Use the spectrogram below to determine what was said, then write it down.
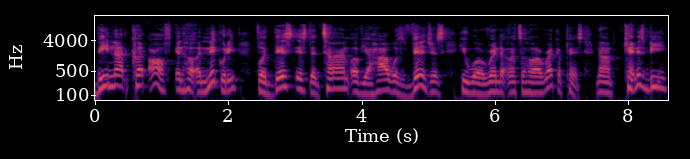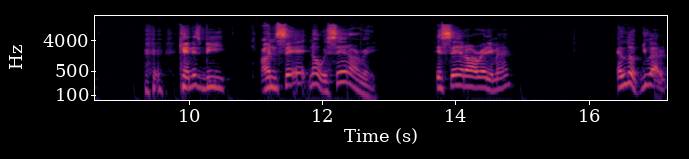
Be not cut off in her iniquity, for this is the time of Yahweh's vengeance. He will render unto her a recompense. Now, can this be can this be unsaid? No, it's said already. It's said already, man. And look, you gotta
